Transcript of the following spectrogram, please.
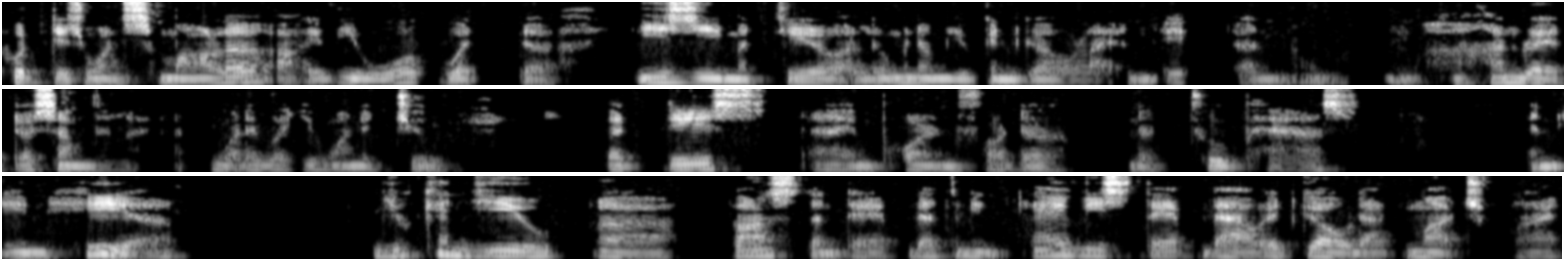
put this one smaller. Or if you work with the easy material aluminum you can go like an, an, um, a hundred or something like that whatever you want to do. But this are important for the the two pass and in here you can use uh, constant depth. That means every step down it go that much, right?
